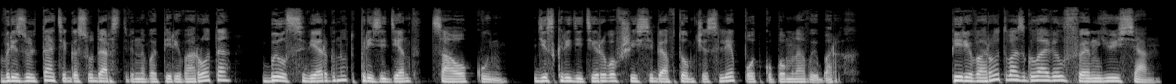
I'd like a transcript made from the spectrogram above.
в результате государственного переворота был свергнут президент Цао Кунь, дискредитировавший себя в том числе подкупом на выборах. Переворот возглавил Фэн Юйсян,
